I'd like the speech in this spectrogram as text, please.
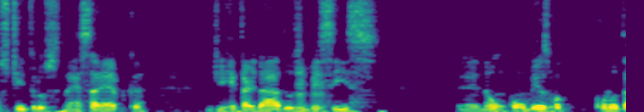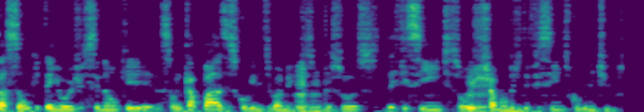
uns títulos nessa época de retardados, Uhum. imbecis, eh, não com a mesma conotação que tem hoje, senão que são incapazes cognitivamente. São Uhum. pessoas deficientes. Hoje Uhum. chamamos de deficientes cognitivos.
